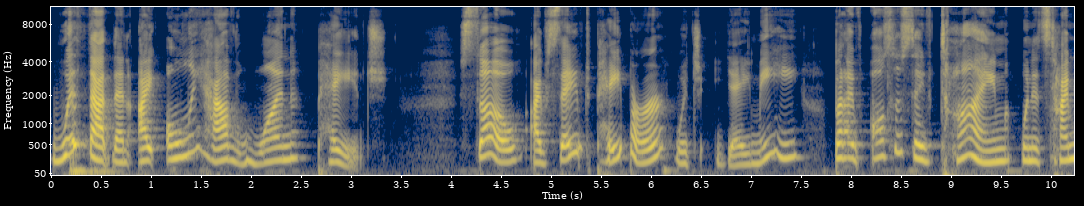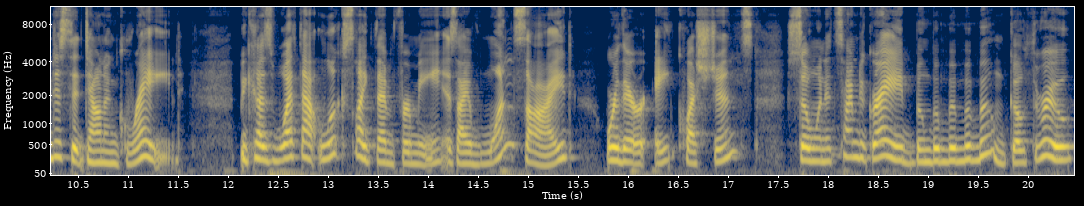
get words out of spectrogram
With that, then, I only have one page. So I've saved paper, which yay me, but I've also saved time when it's time to sit down and grade. Because what that looks like then for me is I have one side where there are eight questions. So when it's time to grade, boom, boom, boom, boom, boom, go through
